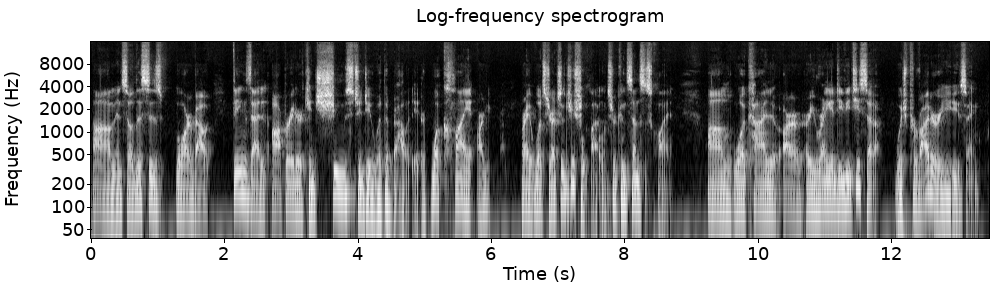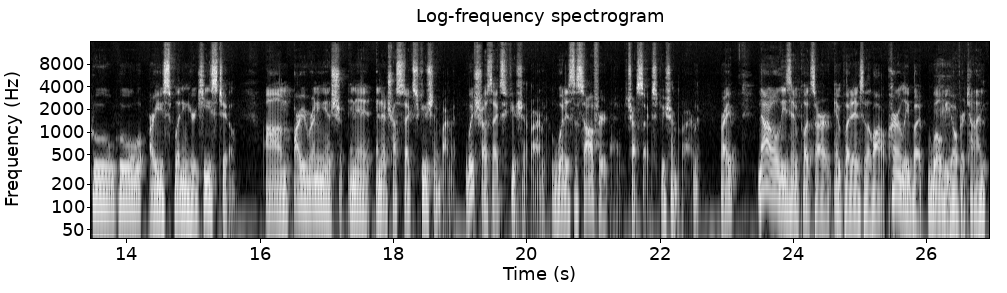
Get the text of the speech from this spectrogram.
Um, and so this is more about things that an operator can choose to do with a validator. What client are you right? What's your execution client? What's your consensus client? Um, what kind of are, are you running a DVT setup? Which provider are you using? Who who are you splitting your keys to? Um, are you running in a, in a trusted execution environment? Which trusted execution environment? What is the software trusted execution environment? Right? Not all these inputs are input into the law currently, but will be over time.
